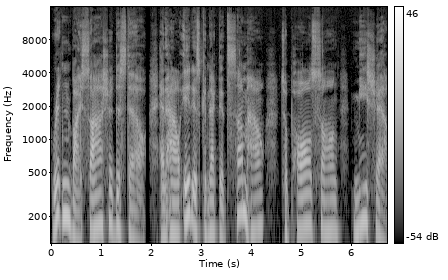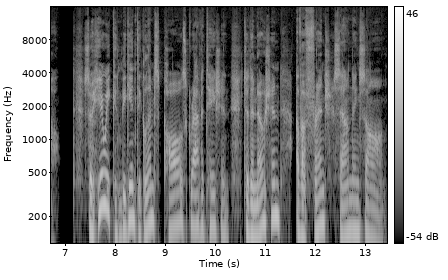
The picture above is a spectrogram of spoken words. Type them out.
written by Sacha Distel and how it is connected somehow to Paul's song Michelle. So here we can begin to glimpse Paul's gravitation to the notion of a French sounding song.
